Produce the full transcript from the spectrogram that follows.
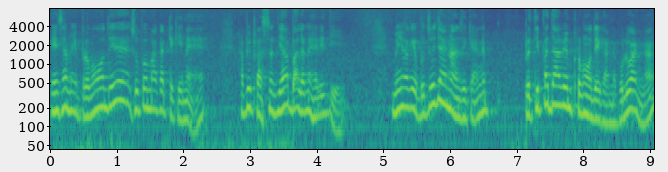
ඒ නිසා මේ ප්‍රමෝදය සුපර් මාකට් එකේ නෑ. අපි ප්‍රශ්න දිහා බලන හැටිදී. මේ වගේ බුදුරජාණන් වහන්සේ කියන්නේ ප්‍රතිපදාවෙන් ප්‍රමෝදය ගන්න පුළුවන් නම්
